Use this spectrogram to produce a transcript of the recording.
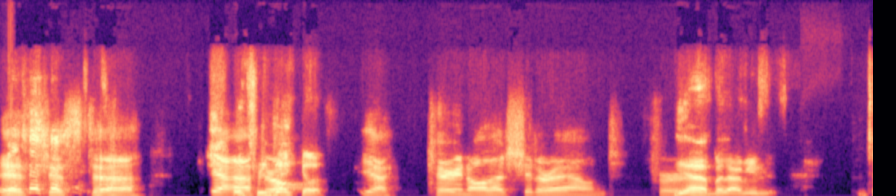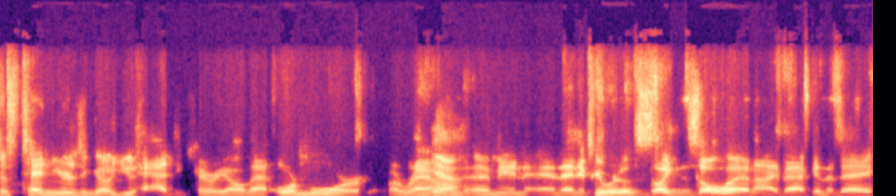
it's just uh, yeah, it's ridiculous. All, yeah, carrying all that shit around for yeah, but I mean, just 10 years ago you had to carry all that or more around. Yeah. i mean and then if you were like zola and i back in the day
